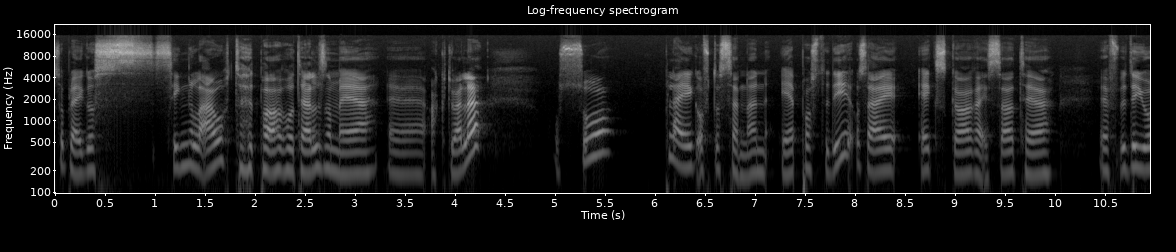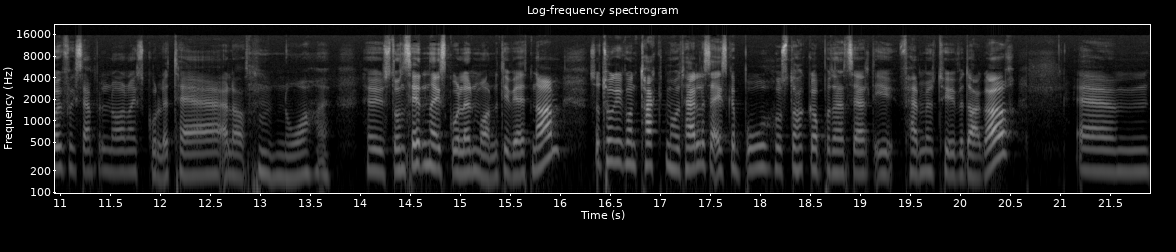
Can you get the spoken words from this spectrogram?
så pleier jeg å single out et par hotell som er eh, aktuelle. Og så pleier jeg ofte å sende en e-post til de og si jeg skal reise til eh, Det gjorde jeg f.eks. nå når jeg skulle til Eller nå, eh, en stund siden, jeg skulle en måned til Vietnam. Så tok jeg kontakt med hotellet sa jeg skal bo hos dere potensielt i 25 dager. Ehm,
